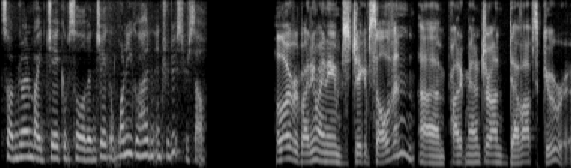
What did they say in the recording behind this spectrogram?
So I'm joined by Jacob Sullivan. Jacob, why don't you go ahead and introduce yourself? Hello, everybody. My name is Jacob Sullivan. I'm product manager on DevOps Guru.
